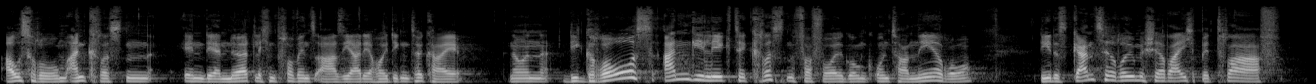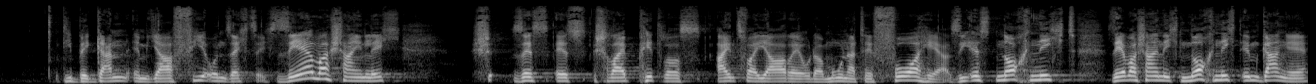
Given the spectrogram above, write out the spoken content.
aus Rom an Christen in der nördlichen Provinz Asia, der heutigen Türkei. Nun, die groß angelegte Christenverfolgung unter Nero, die das ganze römische Reich betraf, die begann im Jahr 64. Sehr wahrscheinlich es, es schreibt Petrus ein, zwei Jahre oder Monate vorher. Sie ist noch nicht, sehr wahrscheinlich noch nicht im Gange,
